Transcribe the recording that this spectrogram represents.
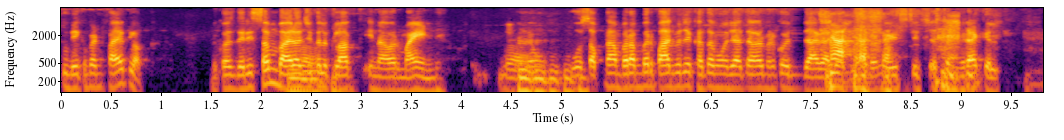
to wake up at 5 o'clock because there is some biological clock in our mind yeah, you know, वो सपना बराबर पाँच बजे खत्म हो जाता है और मेरे को जागा जाती है. I don't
